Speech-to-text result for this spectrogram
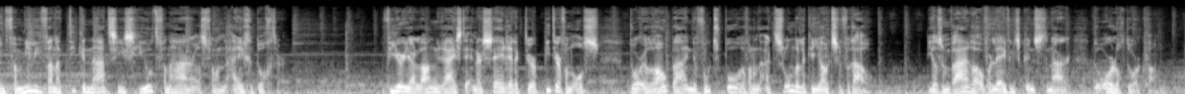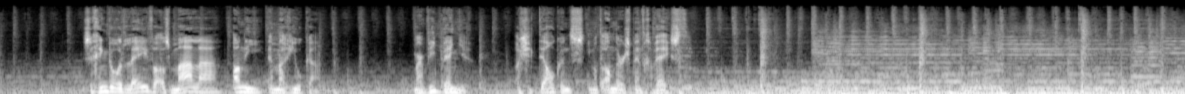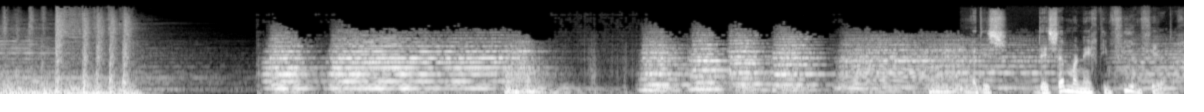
Een familie fanatieke nazi's hield van haar als van een eigen dochter. Vier jaar lang reisde NRC-redacteur Pieter van Os door Europa in de voetsporen van een uitzonderlijke Joodse vrouw, die als een ware overlevingskunstenaar de oorlog doorkwam. Ze ging door het leven als Mala, Annie en Mariuka. Maar wie ben je als je telkens iemand anders bent geweest? December 1944.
